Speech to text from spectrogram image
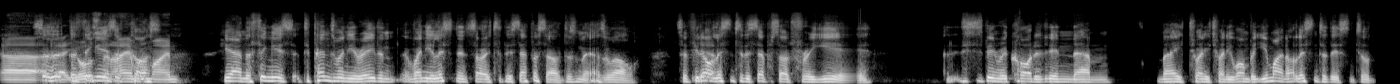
uh, so the, the yours than is, I am course, with mine. Yeah, and the thing is, it depends when you're reading, when you're listening, sorry, to this episode, doesn't it, as well? So if you yeah. don't listen to this episode for a year, this has been recorded in um, May 2021, but you might not listen to this until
